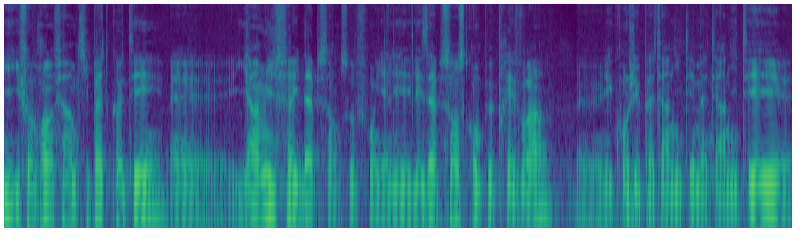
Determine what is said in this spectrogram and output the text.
il faut prendre faire un petit pas de côté. il y a un millefeuille d'absences, au fond. Il y a les, les absences qu'on peut prévoir, les congés paternité, maternité,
